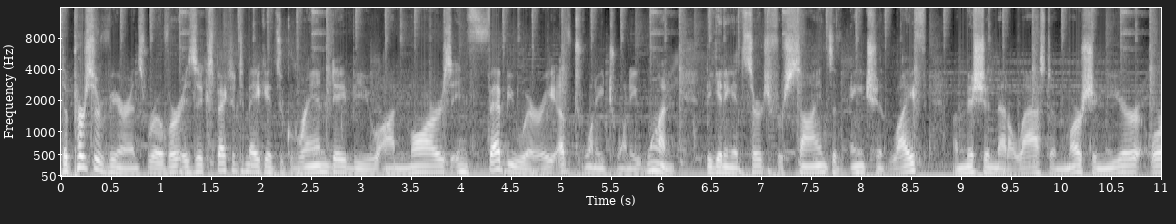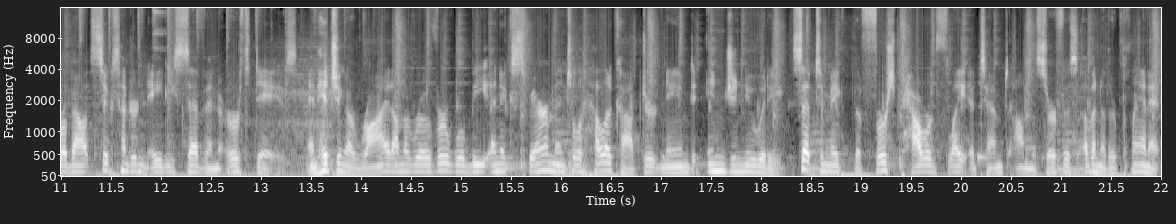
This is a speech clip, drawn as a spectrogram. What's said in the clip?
The Perseverance rover is expected to make its grand debut on Mars in February of 2021, beginning its search for signs of ancient life, a mission that'll last a Martian year or about 687 Earth days. And hitching a ride on the rover will be an experimental helicopter named Ingenuity, set to make the first powered flight attempt on the surface of another planet.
